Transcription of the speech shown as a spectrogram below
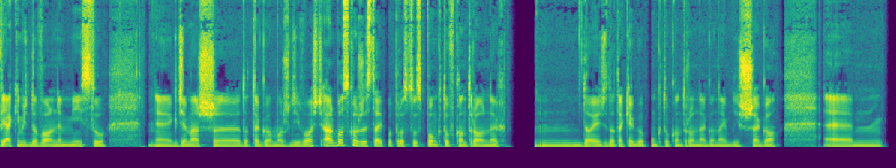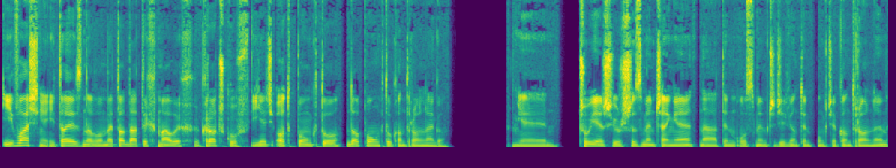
w jakimś dowolnym miejscu, e, gdzie masz e, do tego możliwość, albo skorzystaj po prostu z punktów kontrolnych. Mm, dojedź do takiego punktu kontrolnego najbliższego. I właśnie, i to jest znowu metoda tych małych kroczków. Jedź od punktu do punktu kontrolnego czujesz już zmęczenie na tym ósmym czy dziewiątym punkcie kontrolnym,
